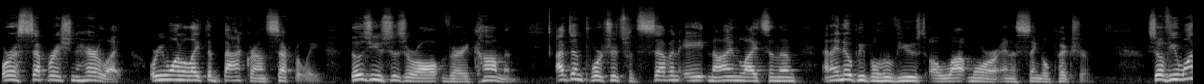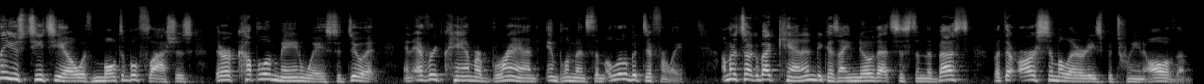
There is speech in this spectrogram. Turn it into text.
or a separation hair light, or you want to light the background separately. Those uses are all very common. I've done portraits with seven, eight, nine lights in them, and I know people who've used a lot more in a single picture. So if you want to use TTL with multiple flashes, there are a couple of main ways to do it, and every camera brand implements them a little bit differently. I'm going to talk about Canon because I know that system the best, but there are similarities between all of them.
